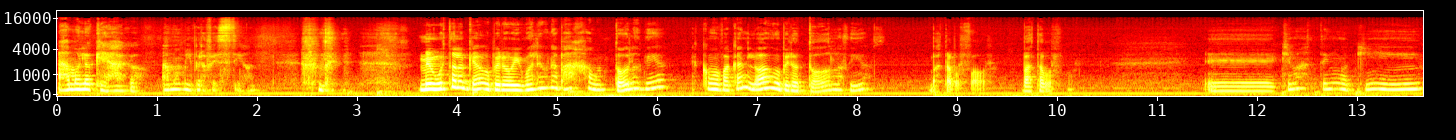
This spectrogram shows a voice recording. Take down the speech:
amo lo que hago, amo mi profesión. Me gusta lo que hago, pero igual es una paja, todos los días. Es como bacán, lo hago, pero todos los días. Basta, por favor, basta, por favor. Eh, ¿Qué más tengo aquí?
